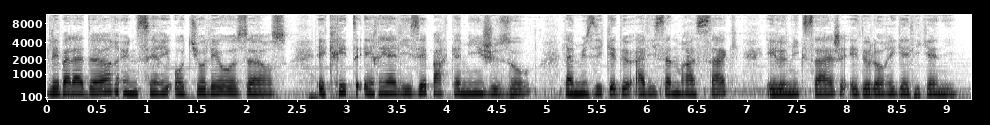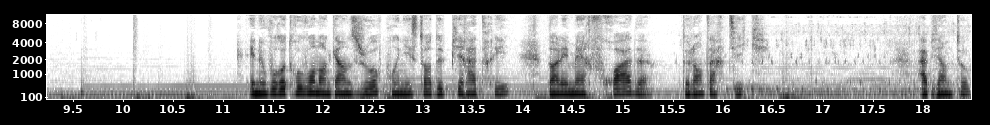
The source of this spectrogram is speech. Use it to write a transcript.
Les Baladeurs, une série audio Léo écrite et réalisée par Camille Juzo, la musique est de Alison Brassac et le mixage est de Laurie Gallicani. Et nous vous retrouvons dans 15 jours pour une histoire de piraterie dans les mers froides de l'Antarctique. À bientôt.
